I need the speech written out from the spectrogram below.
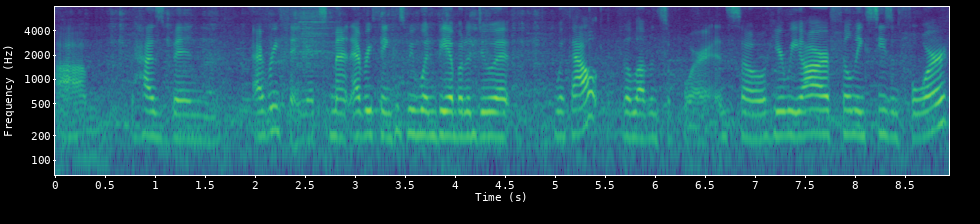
um, has been everything. It's meant everything because we wouldn't be able to do it without the love and support. And so here we are filming season four,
